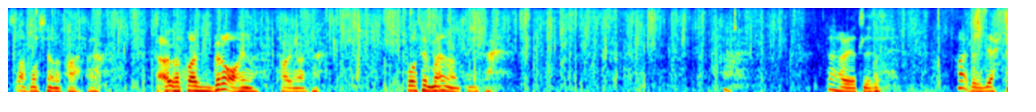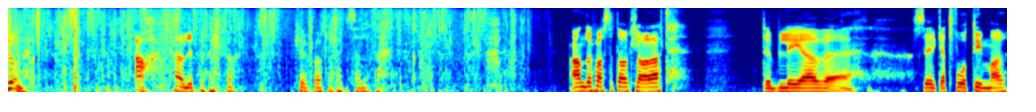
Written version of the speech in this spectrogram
Snart måste jag nog passa. Jag har gått på ett bra tag nu. Alltså. Två timmar eller någonting. Så. Ah, där har vi ett litet, ett litet jakttorn. Ah, här blir perfekt att kupa upp och sätta sig lite. Andra passet avklarat. Det blev eh, cirka två timmar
